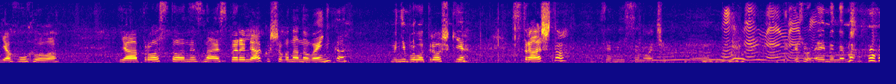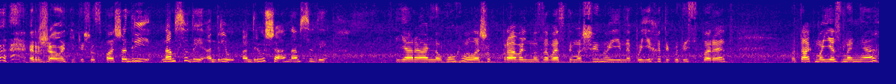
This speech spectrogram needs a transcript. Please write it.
я гуглила. Я просто не знаю з переляку, що вона новенька. Мені було трошки страшно. Це мій синочок. Я кажу Емінем. Ржала тільки що з Пашою. Андрій, нам сюди, Андрю, Андрюша, нам сюди. Я реально гуглила, щоб правильно завести машину і не поїхати кудись вперед. Отак моє знання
